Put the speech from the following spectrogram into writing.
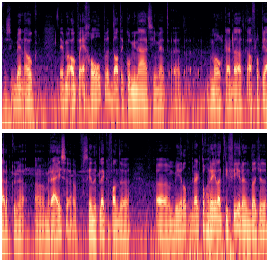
Dus ik ben ook, het heeft me ook wel echt geholpen dat in combinatie met de, de mogelijkheid dat ik de afgelopen jaar heb kunnen ehm, reizen, op verschillende plekken van de wereld, het werkt toch relativerend. Dat je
